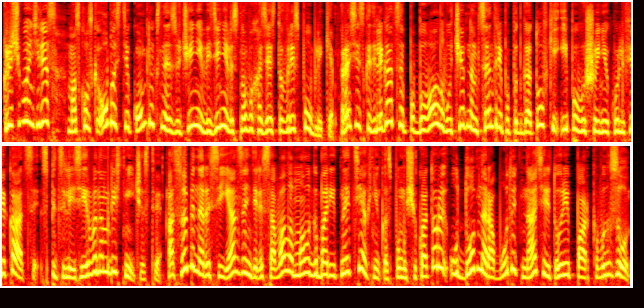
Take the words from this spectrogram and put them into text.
Ключевой интерес Московской области – комплексное изучение ведения лесного хозяйства в республике. Российская делегация побывала в учебном центре по подготовке подготовки и повышению квалификации, специализированном лесничестве. Особенно россиян заинтересовала малогабаритная техника, с помощью которой удобно работать на территории парковых зон.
